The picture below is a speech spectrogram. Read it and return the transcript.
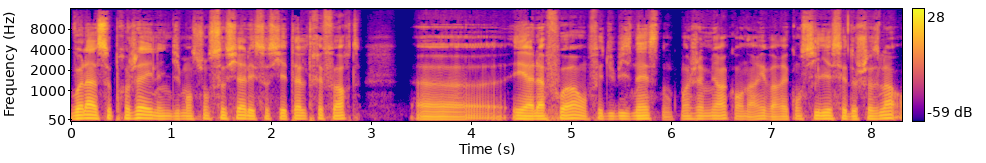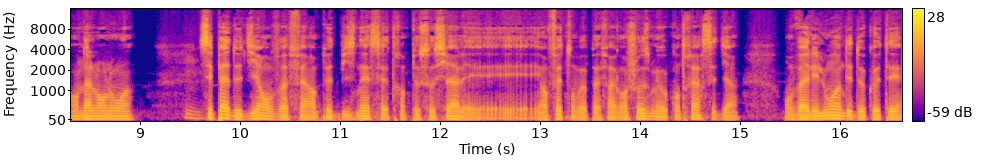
voilà, ce projet, il a une dimension sociale et sociétale très forte. Euh, et à la fois, on fait du business. Donc moi, j'aime bien quand on arrive à réconcilier ces deux choses-là en allant loin. Hmm. C'est pas de dire on va faire un peu de business, être un peu social et, en fait on va pas faire grand-chose, mais au contraire, c'est dire on va aller loin des deux côtés.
